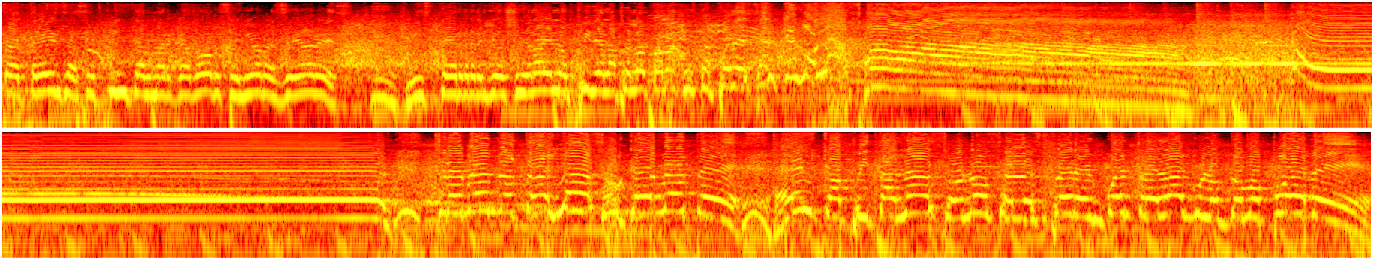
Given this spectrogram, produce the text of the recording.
Cuatro trenzas, se pinta el marcador, señoras y señores. Mr. Yoshirai lo pide la pelota abajo. Esta puede ser. ¡Qué golazo! Tremendo trayazo que mete el capitanazo. No se lo espera. Encuentra el ángulo como puede.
